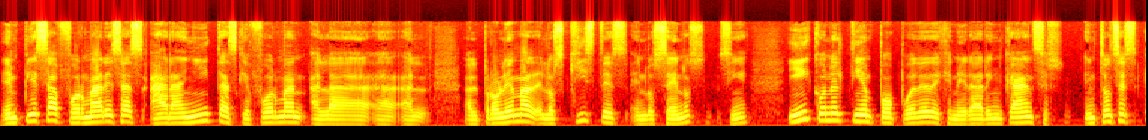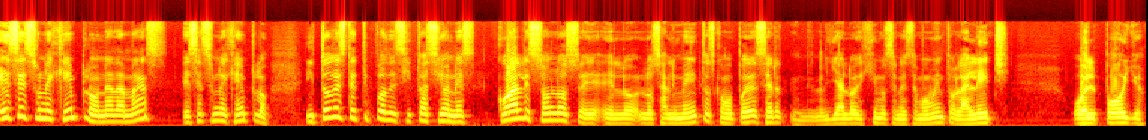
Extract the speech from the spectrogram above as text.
empieza a formar esas arañitas que forman al, al, problema de los quistes en los senos, ¿sí? Y con el tiempo puede degenerar en cáncer. Entonces, ese es un ejemplo nada más, ese es un ejemplo. Y todo este tipo de situaciones, ¿cuáles son los, eh, eh, los alimentos? Como puede ser, ya lo dijimos en este momento, la leche o el pollo,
